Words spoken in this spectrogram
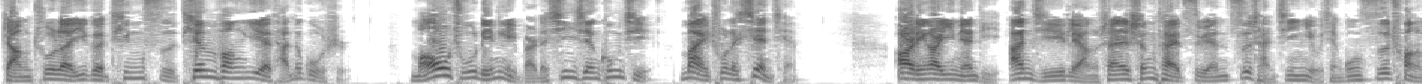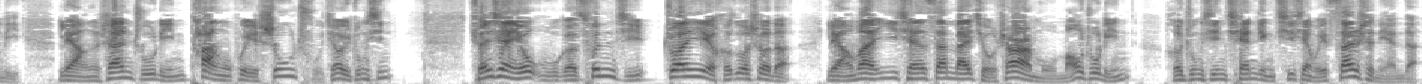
长出了一个听似天方夜谭的故事。毛竹林里边的新鲜空气卖出了现钱。二零二一年底，安吉两山生态资源资产经营有限公司创立两山竹林碳汇收储交易中心，全县有五个村级专业合作社的两万一千三百九十二亩毛竹林和中心签订期限为三十年的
